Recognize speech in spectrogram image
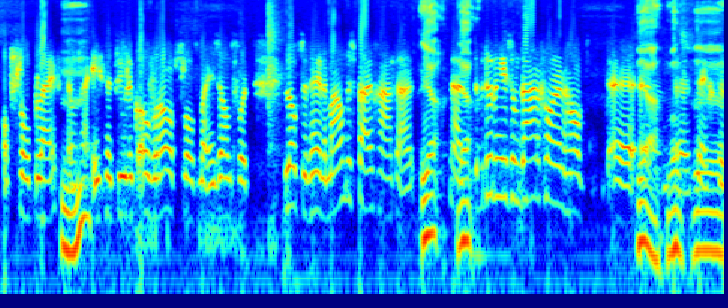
op slot blijft. Want hij is natuurlijk overal op slot, maar in Zandvoort loopt het helemaal de spuigaten uit. Ja, Nou, ja. De bedoeling is om daar gewoon een hand eh, Ja, eh, want, eh.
